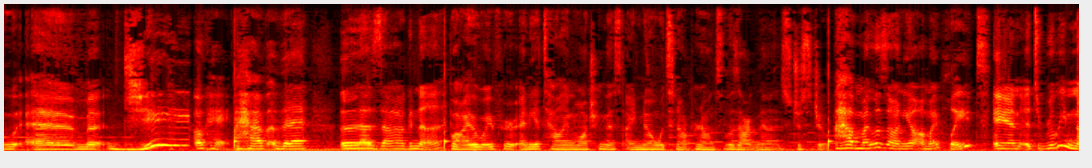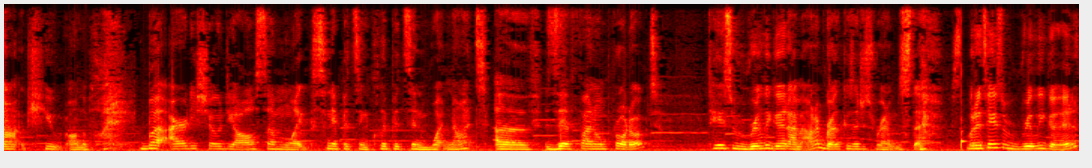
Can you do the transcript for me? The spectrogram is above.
OMG. Okay, I have the lasagna. By the way, for any Italian watching this, I know it's not pronounced lasagna, it's just a joke. I have my lasagna on my plate, and it's really not cute on the plate. But I already showed y'all some like snippets and clippets and whatnot of the final product. Tastes really good. I'm out of breath because I just ran up the steps. But it tastes really good.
